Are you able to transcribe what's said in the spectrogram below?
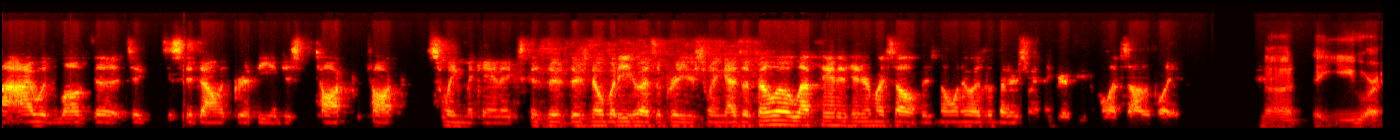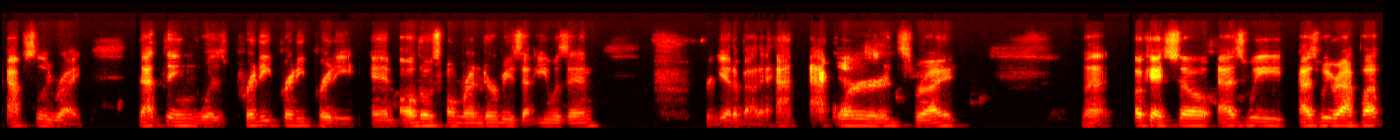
I, I would love to, to to sit down with Griffey and just talk talk swing mechanics because there, there's nobody who has a prettier swing. As a fellow left-handed hitter myself, there's no one who has a better swing than Griffey from the left side of the plate. Not you are absolutely right. That thing was pretty, pretty, pretty, and all those home run derbies that he was in, forget about it. Backwards, yeah. right? That okay. So as we as we wrap up,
